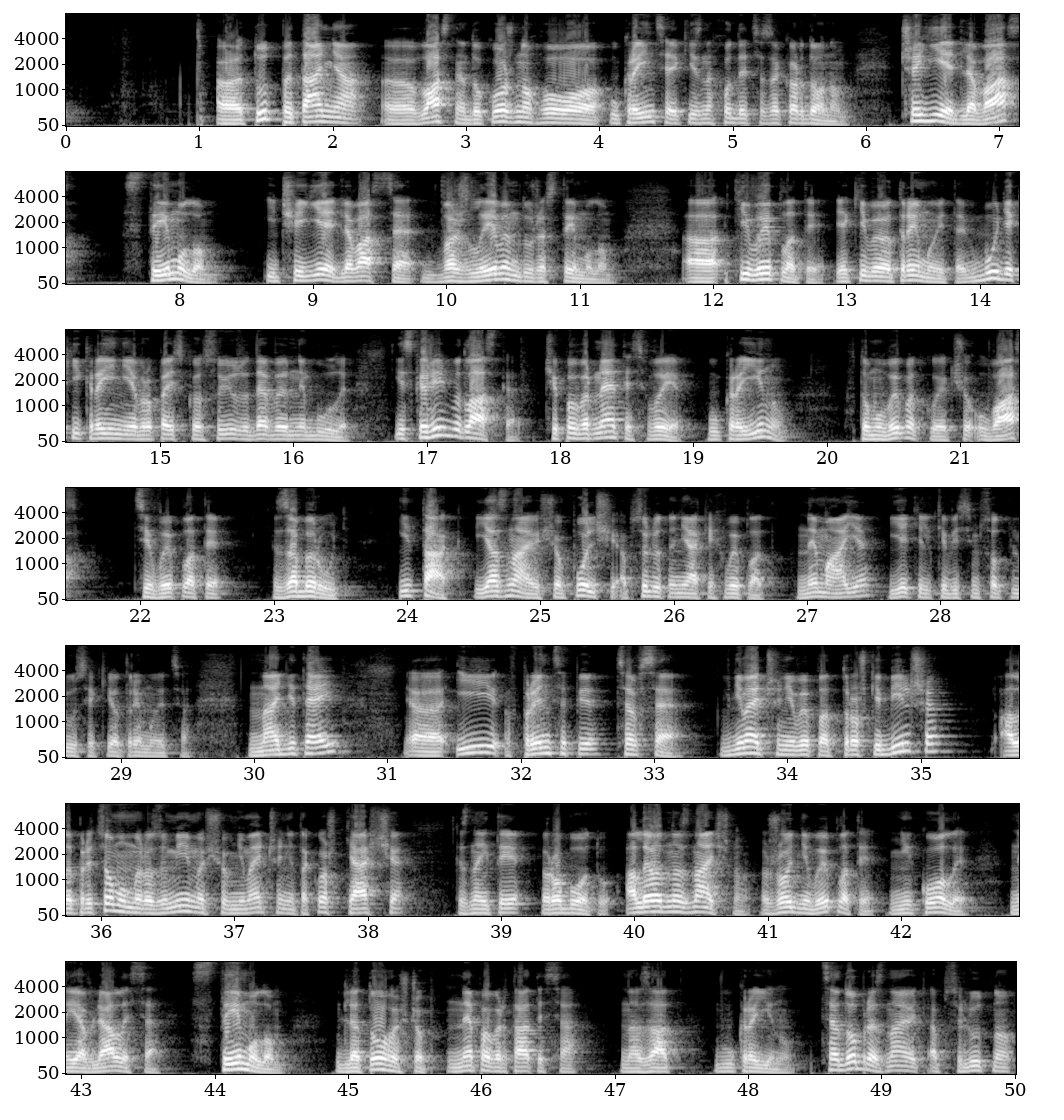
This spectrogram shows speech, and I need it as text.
е, тут питання е, власне до кожного українця, який знаходиться за кордоном. Чи є для вас стимулом, і чи є для вас це важливим дуже стимулом? Ті виплати, які ви отримуєте в будь-якій країні Європейського Союзу, де ви не були. І скажіть, будь ласка, чи повернетесь ви в Україну в тому випадку, якщо у вас ці виплати заберуть? І так, я знаю, що в Польщі абсолютно ніяких виплат немає, є тільки 800 які отримуються на дітей. Е, І, в принципі, це все. В Німеччині виплат трошки більше, але при цьому ми розуміємо, що в Німеччині також тяжче знайти роботу. Але однозначно, жодні виплати ніколи не являлися стимулом для того, щоб не повертатися назад в Україну. Це добре знають абсолютно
